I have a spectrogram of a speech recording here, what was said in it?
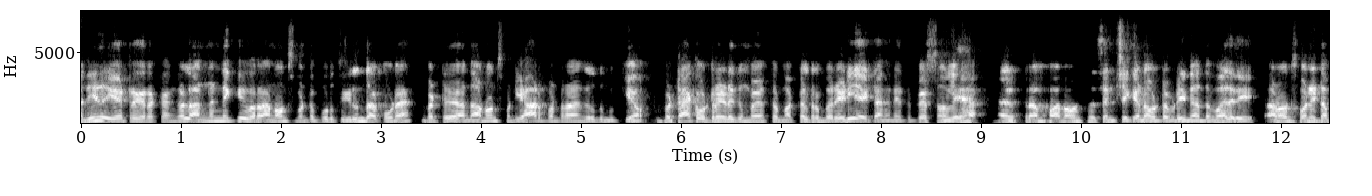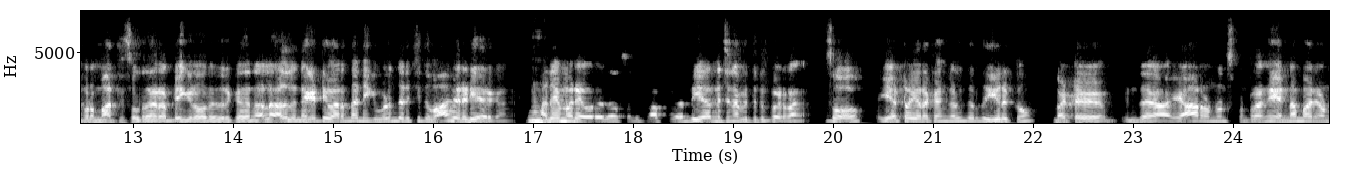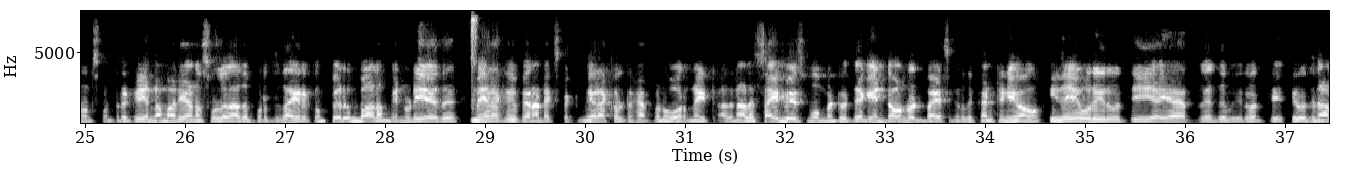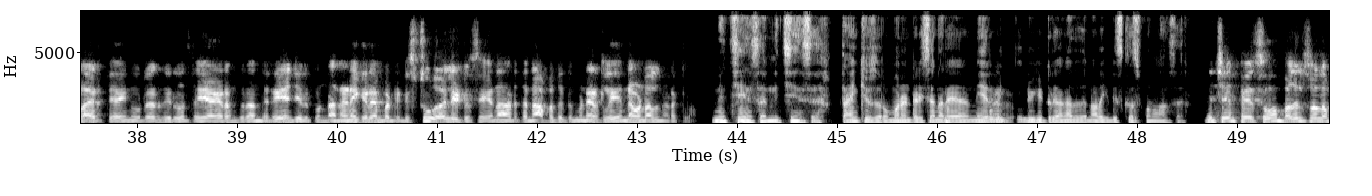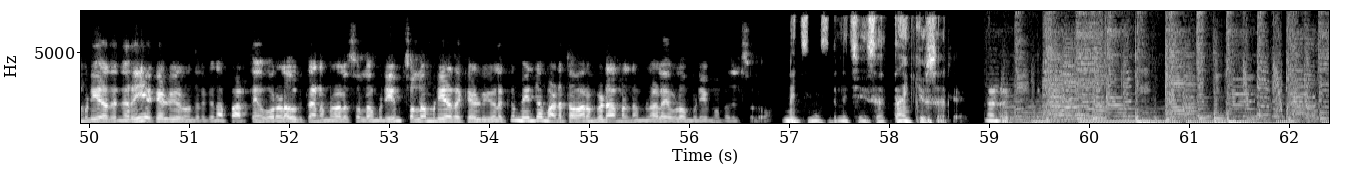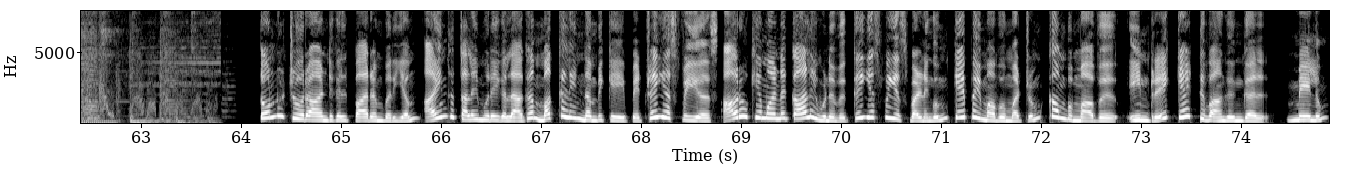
அதீத ஏற்ற இறக்கங்கள் அன்னன்னைக்கு வர அனௌன்ஸ்மெண்ட்டை பொறுத்து இருந்தா கூட பட் அந்த அனௌன்ஸ்மெண்ட் யார் பண்றாங்கிறது முக்கியம். இப்ப டேக் அவுட் ட்ரேடுக்கு மக்கள் ரொம்ப ரெடி ஆயிட்டாங்க நேத்து பேசணும் இல்லையா? Trump announce and chicken out அப்படின்னு அந்த மாதிரி அனௌன்ஸ் பண்ணிட்டு அப்புறம் மாத்தி சொல்றாரு அப்படிங்கிற ஒரு இது இருக்கிறதுனால அதுல நெகட்டிவா இருந்தா நீங்க விழுந்தடிச்சு இது வாங்க ரெடியா இருக்காங்க. அதே மாதிரி அவர் ஏதோ சொல்லி பார்த்து வந்து ஏறுனுச்சுன்னா வித்துட்டு போயிடுறாங்க. சோ ஏற்ற இறக்கங்கள்ங்கிறது இருக்கும். பட் இந்த யார் அனௌன்ஸ் பண்றாங்க என்ன மாதிரி அனௌன்ஸ்மெண்ட் இருக்கு என்ன மாதிரியான சூழல் அதை பொறுத்து தான் இருக்கும். பெரும்பாலும் என்னுடைய இது மிராக் you cannot expect miracle to happen overnight அதனால sideways movement with again downward பயஸ்ங்கிறது continue ஆகும். இதே ஒரு இருபத்தி ஐயாயிரத்துல இருந்து இருபத்தி இருபத்தி நாலாயிரத்தி ஐநூறுல இருந்து இருபத்தி ஐயாயிரம்ங்கிற அந்த ரேஞ்ச் இருக்கும்னு நான் நினைக்கிறேன். But it is too early to say ஏன்னா அடுத்த நாற்பத்தெட்டு மணி நேரத்துல என்ன வேணாலும் நடக்கலாம். நிச்சயம் சார் நிச்சயம் சார். தேங்க்யூ சார் ரொம்ப நன்றி சார். நிறைய நேர்கள் கேள்வி கேட்டிருக்காங்க. அது நாளைக்கு டிஸ்கஸ் பண்ணலாம் சார். நிச்சயம் பேசுவோம். பதில் சொல்ல முடியாத நிறைய கேள்விகள் வந்திருக்கு. நான் பார்த்தேன். ஓரளவுக்கு தான் நம்மளால சொல்ல முடியும். சொல்ல முடியாத கேள்விகளுக்கு மீண்டும் அடுத்த வாரம் விடாமல் நம்மளால எவ்வளவு முடியுமோ பதில் சொல்லுவோம். நிச்சயம் சார் நிச்சயம் சார். தேங்க்யூ சார் நன்றி. தொன்னூற்றோரு ஆண்டுகள் பாரம்பரியம் ஐந்து தலைமுறைகளாக மக்களின் நம்பிக்கையை பெற்ற எஸ்பிஎஸ் ஆரோக்கியமான காலை உணவுக்கு எஸ்பிஎஸ் வழங்கும் கேப்பை மாவு மற்றும் கம்பு மாவு. இன்றே கேட்டு வாங்குங்கள். மேலும்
